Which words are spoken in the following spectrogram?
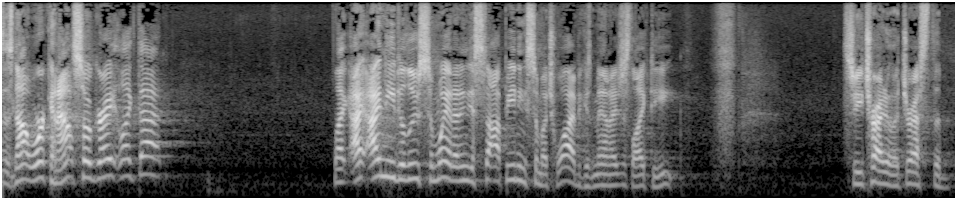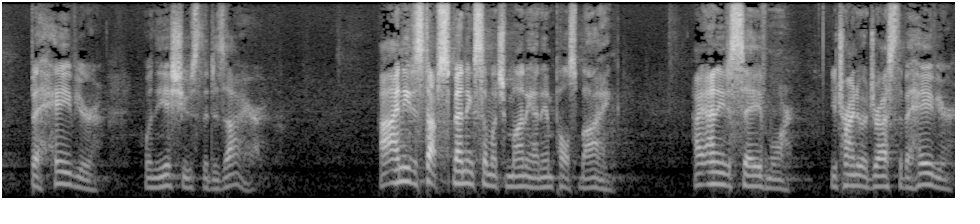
it's not working out so great like that? Like, I, I need to lose some weight. I need to stop eating so much. Why? Because, man, I just like to eat. So you try to address the behavior when the issue is the desire. I need to stop spending so much money on impulse buying. I, need to save more. You're trying to address the behavior,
